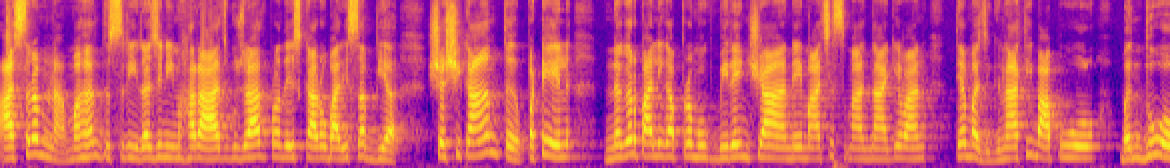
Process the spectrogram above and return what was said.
આશ્રમના મહંત શ્રી રજની મહારાજ, ગુજરાત પ્રદેશ કારોબારી સભ્ય શશિકાંત પટેલ નગરપાલિકા પ્રમુખ બિરેન શાહ અને માછી સમાજના આગેવાન તેમજ જ્ઞાતિ બાપુઓ, બંધુઓ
